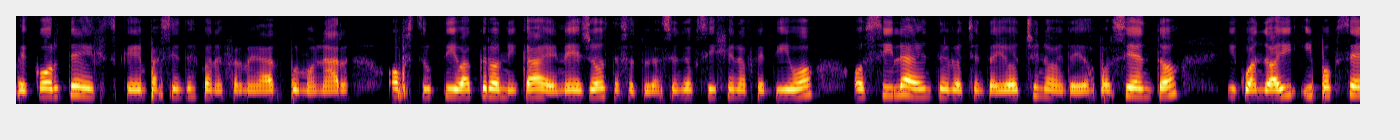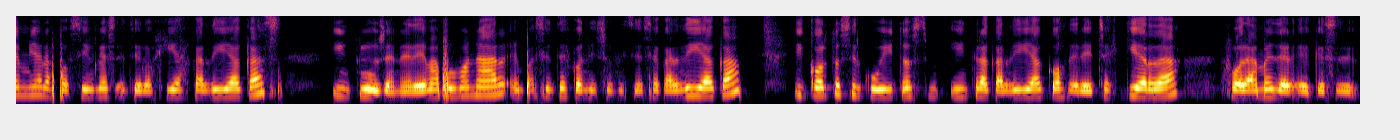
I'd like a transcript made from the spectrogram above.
de corte es que en pacientes con enfermedad pulmonar obstructiva crónica, en ellos la saturación de oxígeno objetivo oscila entre el 88 y 92%, y cuando hay hipoxemia, las posibles etiologías cardíacas incluyen edema pulmonar en pacientes con insuficiencia cardíaca y cortocircuitos intracardíacos derecha-izquierda, foramen eh, que se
